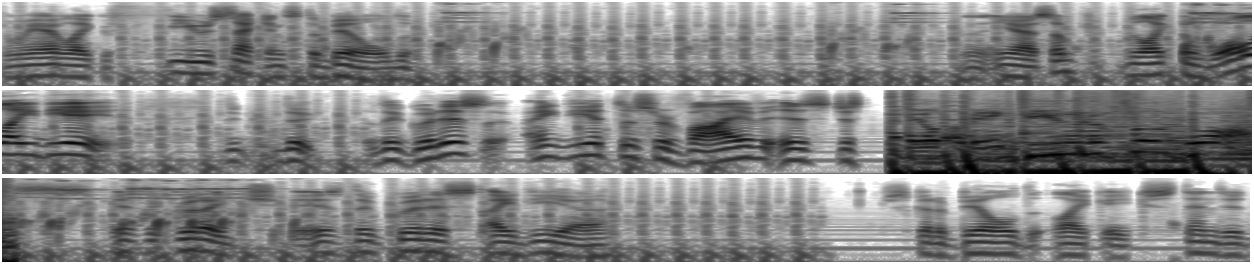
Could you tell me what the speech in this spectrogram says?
And we have like a few seconds to build. And yeah, some like the wall idea the, the the goodest idea to survive is just build a big beautiful wall. is the good i- is the goodest idea. Just gotta build like extended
